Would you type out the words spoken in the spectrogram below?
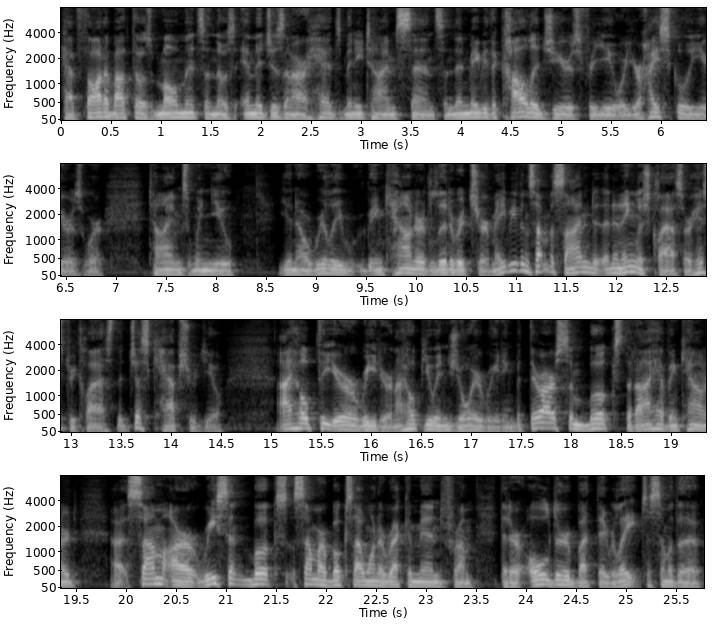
have thought about those moments and those images in our heads many times since. And then maybe the college years for you or your high school years were times when you you know, really encountered literature, maybe even something assigned in an English class or history class that just captured you. I hope that you're a reader and I hope you enjoy reading. But there are some books that I have encountered. Uh, some are recent books, some are books I want to recommend from that are older, but they relate to some of the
